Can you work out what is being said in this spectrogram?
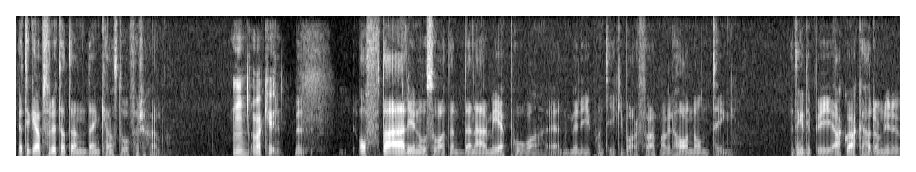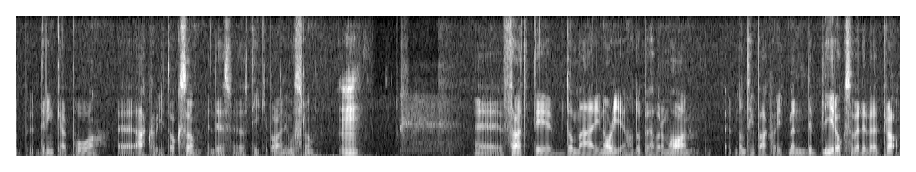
Jag tycker absolut att den, den kan stå för sig själv. Mm, vad kul. Men ofta är det ju nog så att den, den, är med på en meny på en tiki-bar för att man vill ha någonting. Jag tänker typ i Aqua Aqua hade de nu drinkar på eh, akvavit också. Det är tiki-baren i Oslo. Mm. Eh, för att det, de är i Norge och då behöver de ha någonting på akvavit. Men det blir också väldigt, väldigt bra.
